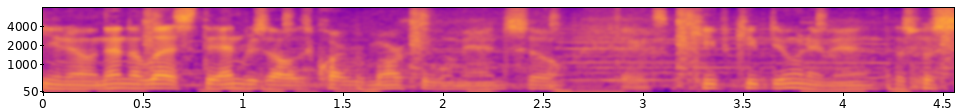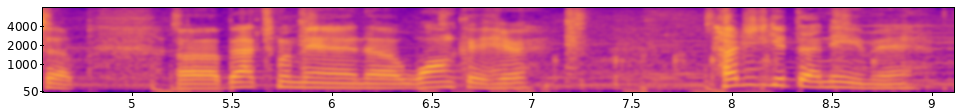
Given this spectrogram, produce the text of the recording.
you know, nonetheless, the end result is quite remarkable, man. So Thanks. keep keep doing it, man. That's what's up. Uh, back to my man uh, Wonka here. How did you get that name, man?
